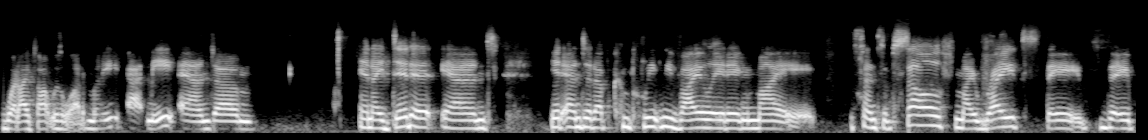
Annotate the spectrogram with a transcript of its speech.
what i thought was a lot of money at me and um, and i did it and it ended up completely violating my sense of self my rights they they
